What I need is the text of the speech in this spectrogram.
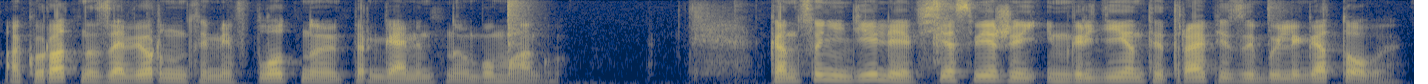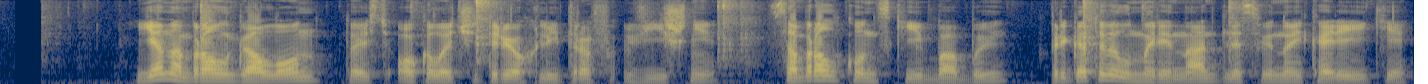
аккуратно завернутыми в плотную пергаментную бумагу. К концу недели все свежие ингредиенты трапезы были готовы. Я набрал галлон, то есть около 4 литров вишни, собрал конские бобы, приготовил маринад для свиной корейки,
